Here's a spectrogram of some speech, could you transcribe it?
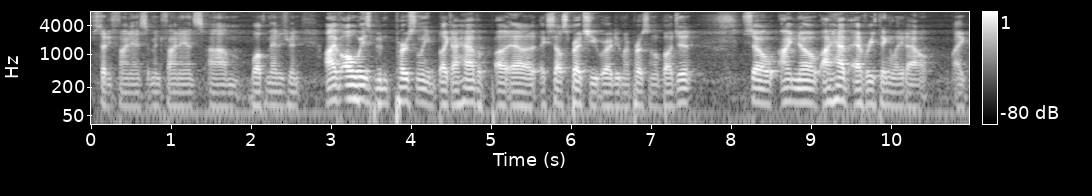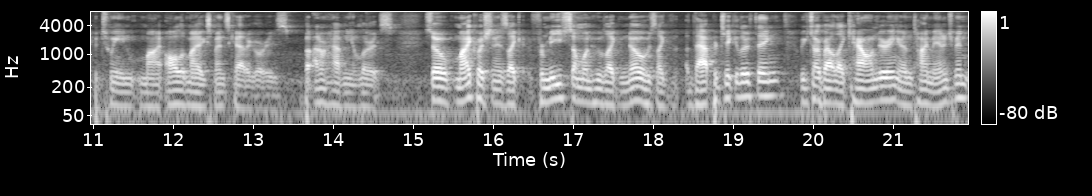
studied finance. I'm in finance, um, wealth management. I've always been personally like I have a, a, a Excel spreadsheet where I do my personal budget. So I know I have everything laid out like between my all of my expense categories, but I don't have any alerts. So my question is like for me, someone who like knows like that particular thing, we can talk about like calendaring and time management.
